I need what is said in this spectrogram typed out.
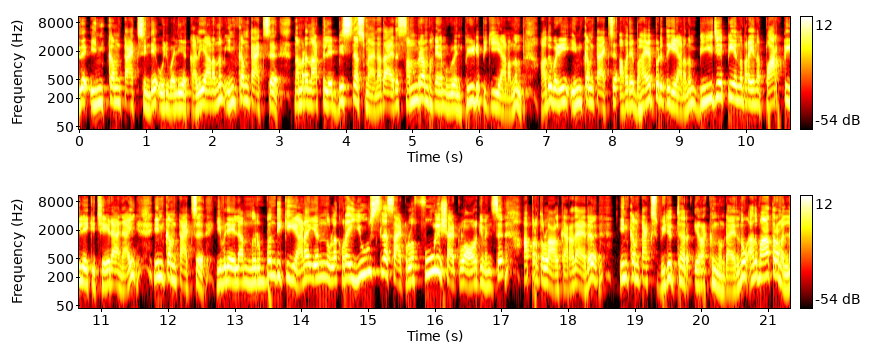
ഇത് ഇൻകം ടാക്സിന്റെ ഒരു വലിയ കളിയാണെന്നും ഇൻകം ടാക്സ് നമ്മുടെ നാട്ടിലെ ബിസിനസ്മാൻ അതായത് സംരംഭകനെ മുഴുവൻ പീഡിപ്പിക്കുകയാണെന്നും അതുവഴി ഇൻകം ടാക്സ് അവരെ ഭയപ്പെടുത്തുകയാണെന്നും ബി ജെ പി എന്ന് പറയുന്ന പാർട്ടിയിലേക്ക് ചേരാനായി ഇൻകം ടാക്സ് ഇവരെയെല്ലാം നിർബന്ധിക്കുകയാണ് എന്നുള്ള കുറേ യൂസ്ലെസ് ആയിട്ടുള്ള ഫൂളിഷ് ആയിട്ടുള്ള ആർഗ്യുമെന്റ്സ് അപ്പുറത്തുള്ള ആൾക്കാർ അതായത് ഇൻകം ടാക്സ് വിരുദ്ധർ ഇറക്കുന്നുണ്ടായിരുന്നു. അതുമാത്രമല്ല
